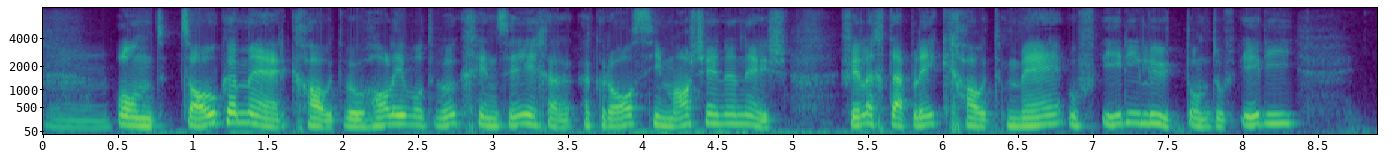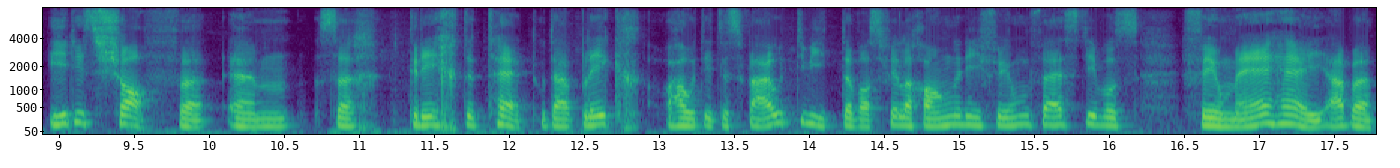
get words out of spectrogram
Mm. Und das Augenmerk halt, weil Hollywood wirklich in sich eine, eine grosse Maschine ist, vielleicht der Blick halt mehr auf ihre Leute und auf ihre ihres Schaffen ähm, sich gerichtet hat und der Blick halt in das Weltweite, was vielleicht andere Filmfestivals viel mehr haben, eben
